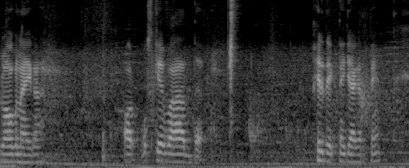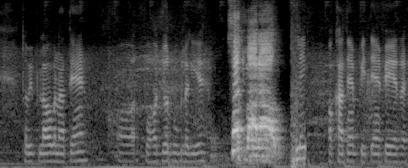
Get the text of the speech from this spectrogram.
ब्लॉग बनाएगा और उसके बाद फिर देखते हैं क्या करते हैं। तो अभी पुलाव बनाते हैं और बहुत ज़ोर भूख लगी है। सच और खाते हैं पीते हैं फिर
